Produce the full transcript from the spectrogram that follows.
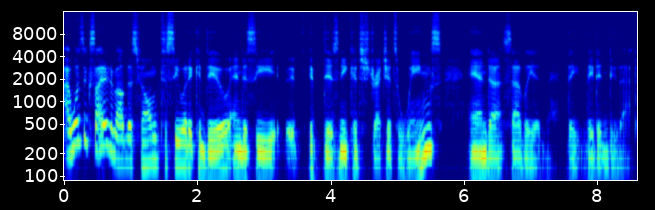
I was excited about this film to see what it could do and to see if, if Disney could stretch its wings, and uh, sadly, it, they they didn't do that.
